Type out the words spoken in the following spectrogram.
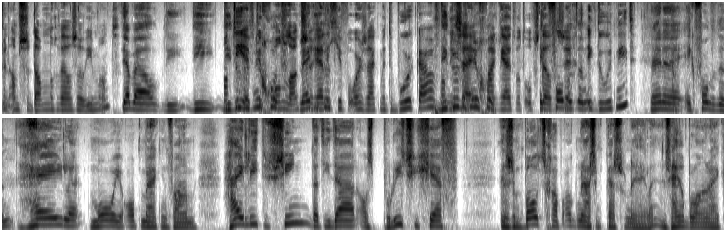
in Amsterdam, nog wel zo iemand? Jawel, die, die, die, Want die, heeft nu goed. onlangs Nee, een doet- relletje veroorzaakt met de boerka. Die die, doet zei, het maakt niet uit wat Ik opstelt vond zegt, een- ik doe het niet. Nee, nee, nee. Ik vond het een hele mooie opmerking van hem. Hij liet dus zien dat hij daar als politiechef... en een boodschap ook naar zijn personeel, hè, dat is heel belangrijk...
